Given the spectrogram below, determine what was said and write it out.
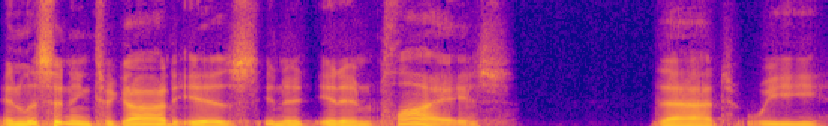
And listening to God is it implies that we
